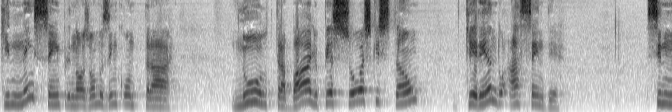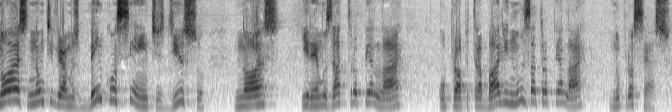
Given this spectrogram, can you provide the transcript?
que nem sempre nós vamos encontrar no trabalho pessoas que estão querendo ascender. Se nós não tivermos bem conscientes disso, nós iremos atropelar o próprio trabalho e nos atropelar no processo.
